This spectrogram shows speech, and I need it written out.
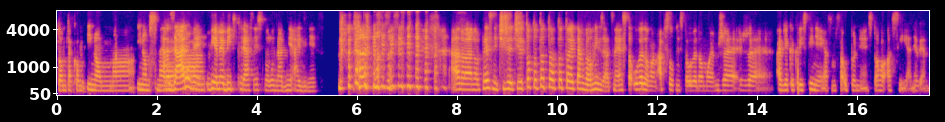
tom takom inom, uh, inom smere. A zároveň a... vieme byť krásne spolu na dne aj dnes. áno, áno, presne. Čiže, čiže toto, toto, toto je tam veľmi vzácne. Ja si to uvedomujem, absolútne si to uvedomujem, že, že aj vďaka Kristíne ja som sa úplne z toho asi, ja neviem,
